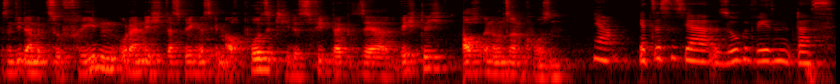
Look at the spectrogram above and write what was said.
Sind die damit zufrieden oder nicht? Deswegen ist eben auch positives Feedback sehr wichtig, auch in unseren Kursen. Ja, jetzt ist es ja so gewesen, dass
